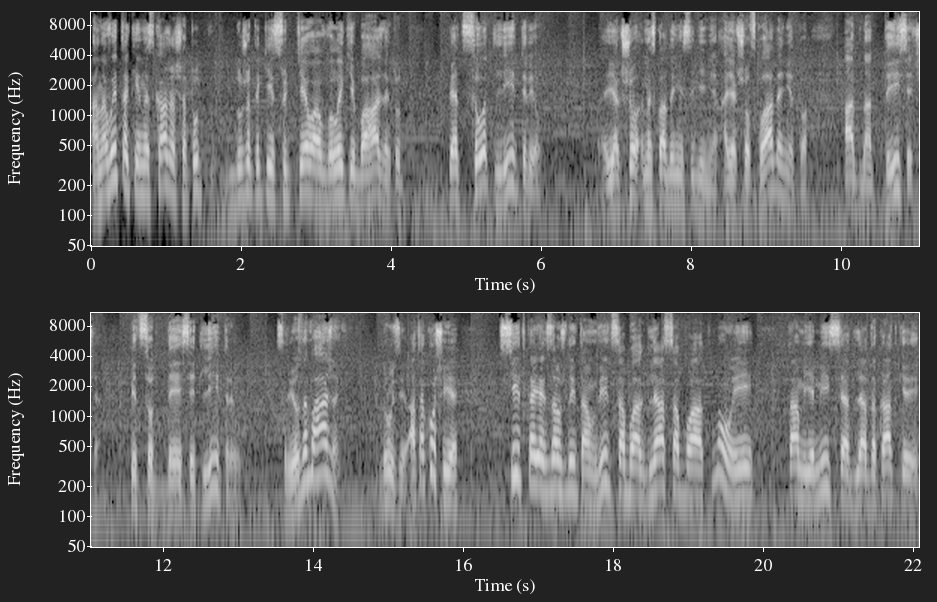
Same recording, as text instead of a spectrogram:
А на вид таки не скажеш, а тут дуже такий суттєво великий багажник. Тут 500 літрів, якщо не складені сидіння. А якщо складені, то 1510 літрів. Серйозний багажник, друзі. А також є сітка, як завжди, там від собак, для собак. Ну і там є місце для докатки.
